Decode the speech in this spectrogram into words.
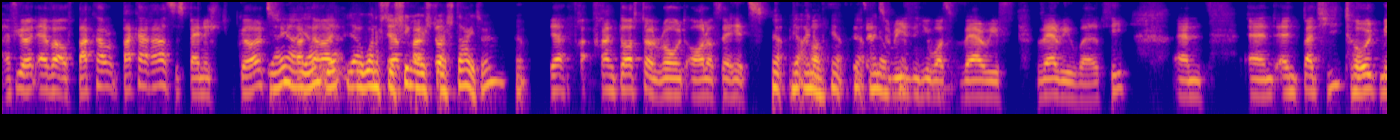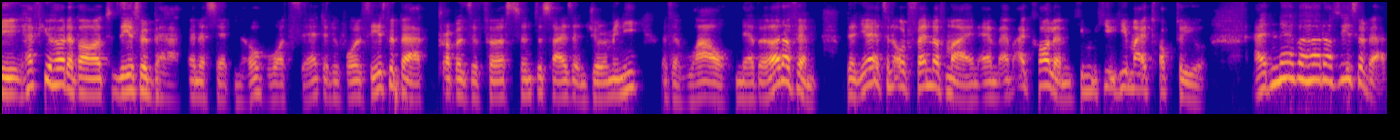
have you heard ever of Baccara, the Spanish girls? Yeah, yeah, yeah, yeah, yeah, One of the yeah, singers just died. Huh? yeah, Frank Dostal wrote all of the hits. Yeah, yeah, I know. Yeah, yeah that's the reason he was very, very wealthy, and and and but he told me, "Have you heard about Sesselberg?" And I said, "No, what's that?" And it was Sesselberg, probably the first synthesizer in Germany. I said, "Wow, never heard of him." Then yeah, it's an old friend of mine, and I call him. He, he, he might talk to you. I'd never heard of Sesselberg,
